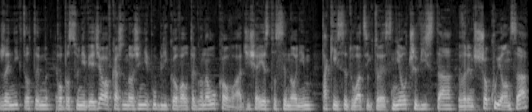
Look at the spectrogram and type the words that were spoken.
że nikt o tym po prostu nie wiedział, a w każdym razie nie publikował tego naukowo. A dzisiaj jest to synonim takiej sytuacji, która jest nieoczywista, wręcz szokująca,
